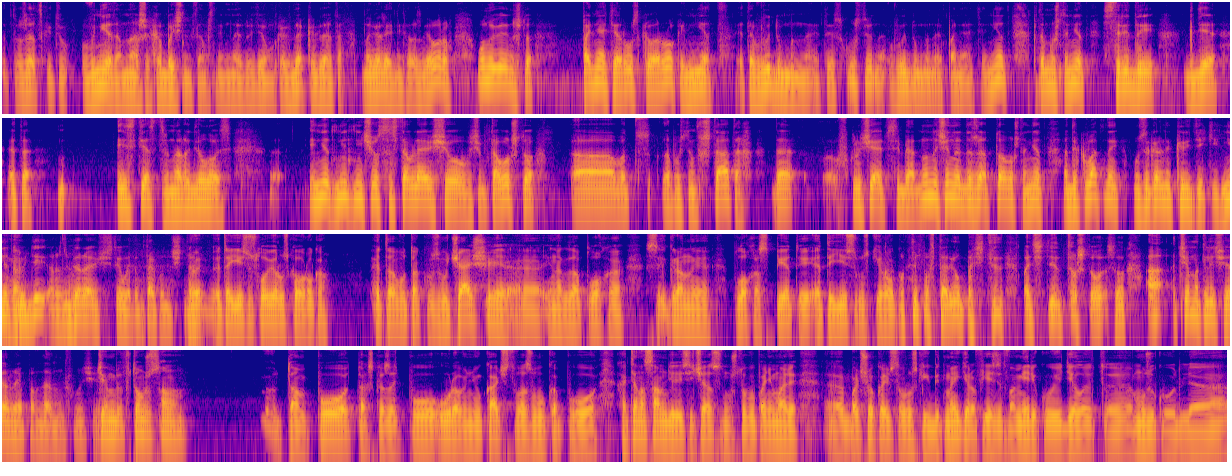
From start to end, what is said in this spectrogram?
это уже, так сказать, вне там, наших обычных там, с ним на эту тему, когда, когда-то многолетних разговоров, он уверен, что понятия русского рока нет. Это выдуманное, это искусственно выдуманное понятие. Нет, потому что нет среды, где это естественно родилось. И нет, нет ничего составляющего в общем, того, что а, вот, допустим, в Штатах да, включает в себя, ну, начиная даже от того, что нет адекватной музыкальной критики, нет Да. людей, разбирающихся в этом. Так он Но считает. это и есть условия русского рока. Это вот так звучащие, э, иногда плохо сыгранные, плохо спетые. Это и есть русский рок. Вот ты повторил почти, почти то, что... что- А чем отличие рэпа в данном случае? Тем в том же самом. Там по, так сказать, по уровню качества звука, по... Хотя на самом деле сейчас, ну, чтобы вы понимали, э, большое количество русских битмейкеров ездят в Америку и делают э, музыку для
